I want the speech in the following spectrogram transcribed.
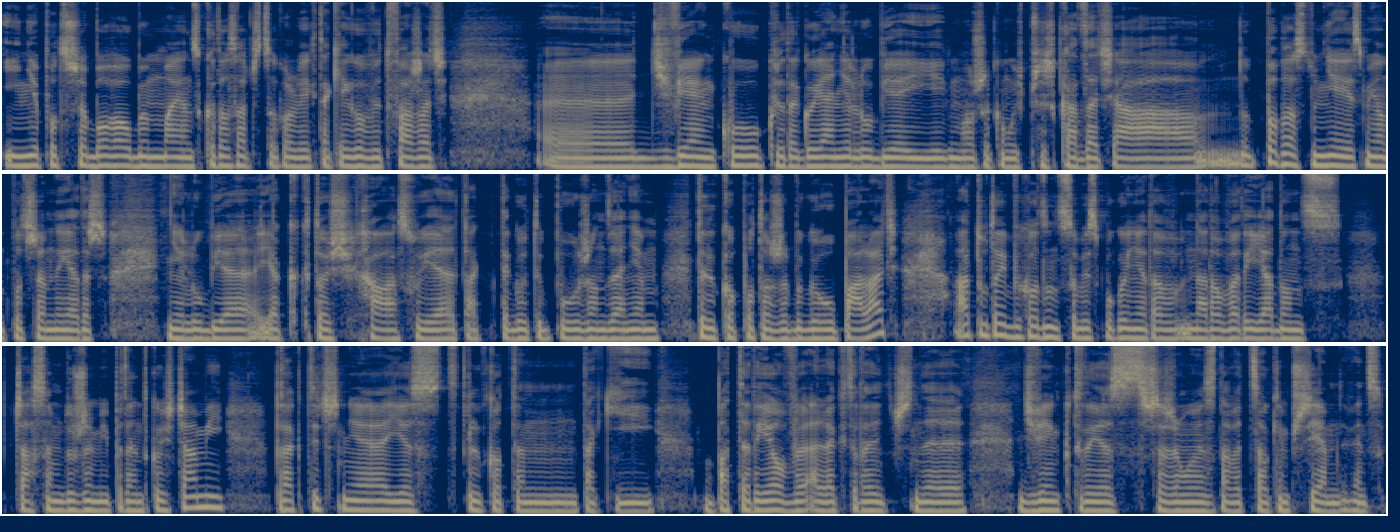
i nie potrzebowałbym mając krosa czy cokolwiek takiego wytwarzać dźwięku, którego ja nie lubię i może komuś przeszkadzać, a no, po prostu nie jest mi on potrzebny. Ja też nie lubię, jak ktoś hałasuje tak, tego typu urządzeniem tylko po to, żeby go upalać, a tutaj wychodząc sobie spokojnie na rower i jadąc czasem dużymi prędkościami, praktycznie jest tylko ten taki bateriowy, elektryczny dźwięk, który jest szczerze mówiąc nawet całkiem przyjemny, więc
